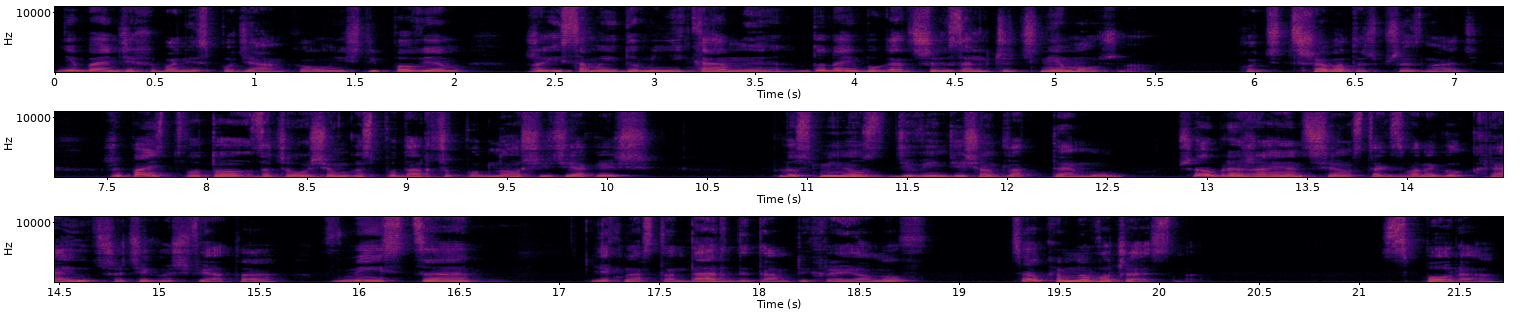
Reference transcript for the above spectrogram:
nie będzie chyba niespodzianką, jeśli powiem, że i samej Dominikany do najbogatszych zaliczyć nie można. Choć trzeba też przyznać, że państwo to zaczęło się gospodarczo podnosić jakieś plus minus 90 lat temu, przeobrażając się z tak zwanego kraju trzeciego świata w miejsce, jak na standardy tamtych rejonów, całkiem nowoczesne. Spora,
